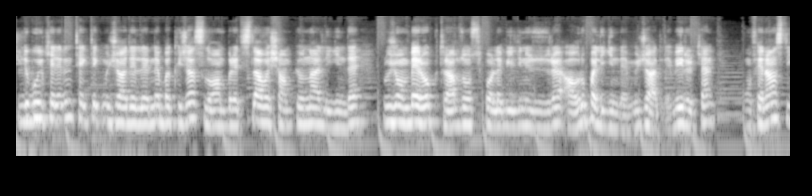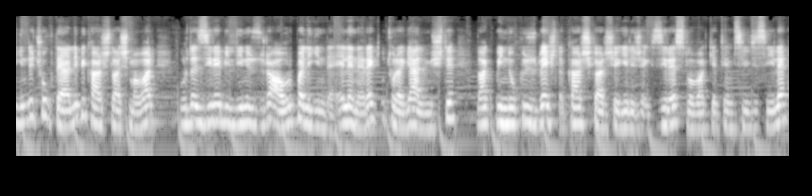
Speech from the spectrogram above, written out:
Şimdi bu ülkelerin tek tek mücadelelerine bakacağız. Slovan Bratislava Şampiyonlar Ligi'nde Rujon Berok Trabzonspor'la bildiğiniz üzere Avrupa Ligi'nde mücadele verirken Konferans Ligi'nde çok değerli bir karşılaşma var. Burada Zire bildiğiniz üzere Avrupa Ligi'nde elenerek bu tura gelmişti. DAK 1905 ile karşı karşıya gelecek Zire Slovakya temsilcisiyle.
